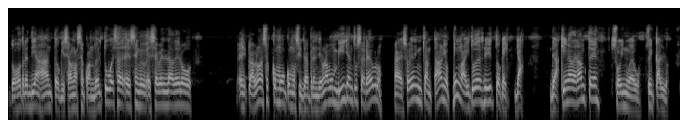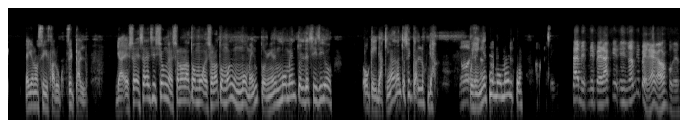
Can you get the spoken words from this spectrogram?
dos o tres días antes, o quizás no sé, cuando él tuvo ese, ese, ese verdadero, eh, cabrón, eso es como, como si te prendiera una bombilla en tu cerebro, eso es instantáneo, pum, ahí tú decidiste, ok, ya, de aquí en adelante soy nuevo, soy Carlos, ya yo no soy Faruco, soy Carlos. Ya, esa, esa decisión, eso no la tomó, eso la tomó en un momento, en un momento él decidió, ok, de aquí en adelante soy Carlos, ya. No, Pues en ese momento, O sea, mi, mi pelea y no es mi pelea, cabrón, porque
